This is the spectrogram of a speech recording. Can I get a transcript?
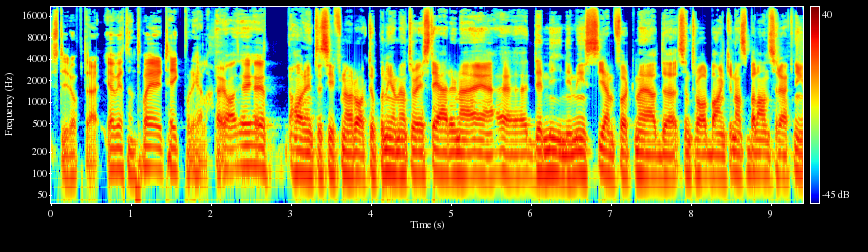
styra upp det där. Jag vet inte. Vad är er take på det hela? Jag, jag, jag har inte siffrorna rakt upp och ner, men jag tror SDR är eh, de minimis jämfört med eh, centralbankernas balansräkning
